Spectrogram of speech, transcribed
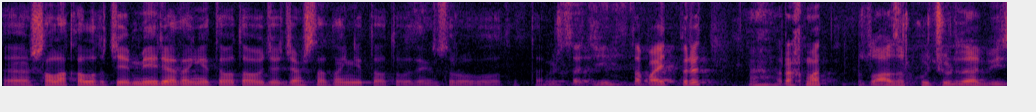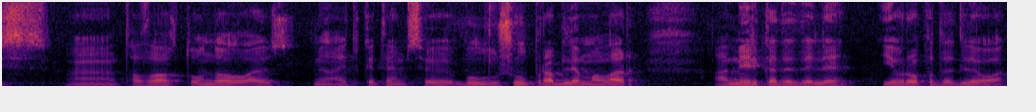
шалакалык же мэриядан кетип атабы же жаштардан кетип атабы деген суроо болуп атат да. Буюрса жыйынтыктап айтып берет рахмат. Азыркы учурда биз тазалыкты оңдой албайбыз мен айтып кетем себеби бул ушул проблемалар америкада деле европада деле бар.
